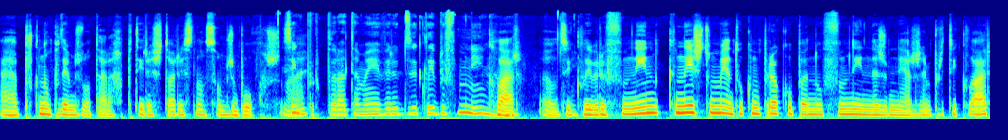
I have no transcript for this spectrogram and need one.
Ah, porque não podemos voltar a repetir a história se não somos burros, não Sim, é? porque poderá também haver o desequilíbrio feminino. é? Claro, o desequilíbrio feminino, que neste momento o que me preocupa no feminino, nas mulheres em particular,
